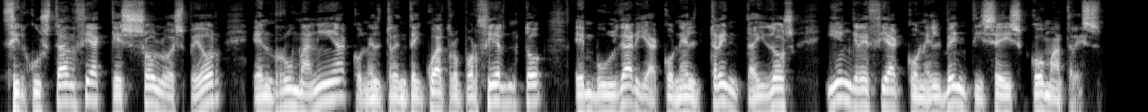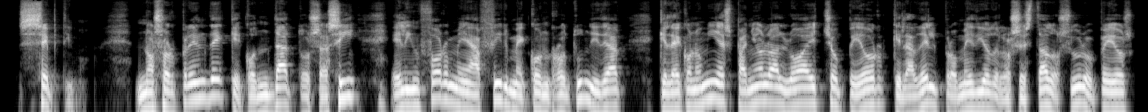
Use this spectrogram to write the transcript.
circunstancia que solo es peor en Rumanía con el 34%, en Bulgaria con el 32% y en Grecia con el 26,3%. Séptimo, nos sorprende que con datos así el informe afirme con rotundidad que la economía española lo ha hecho peor que la del promedio de los estados europeos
